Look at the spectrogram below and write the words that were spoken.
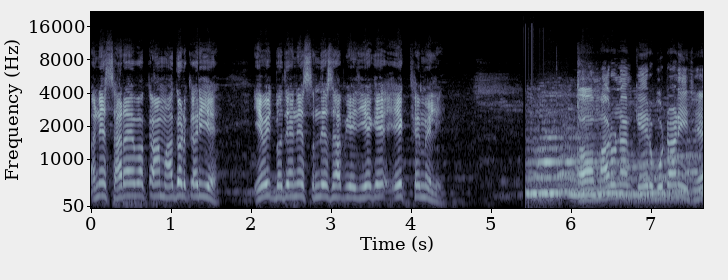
અને સારા એવા કામ આગળ કરીએ, એવી જ બધાને સંદેશ આપીએ છીએ કે એક ફેમિલી મારું નામ કેર બોટાણી છે.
